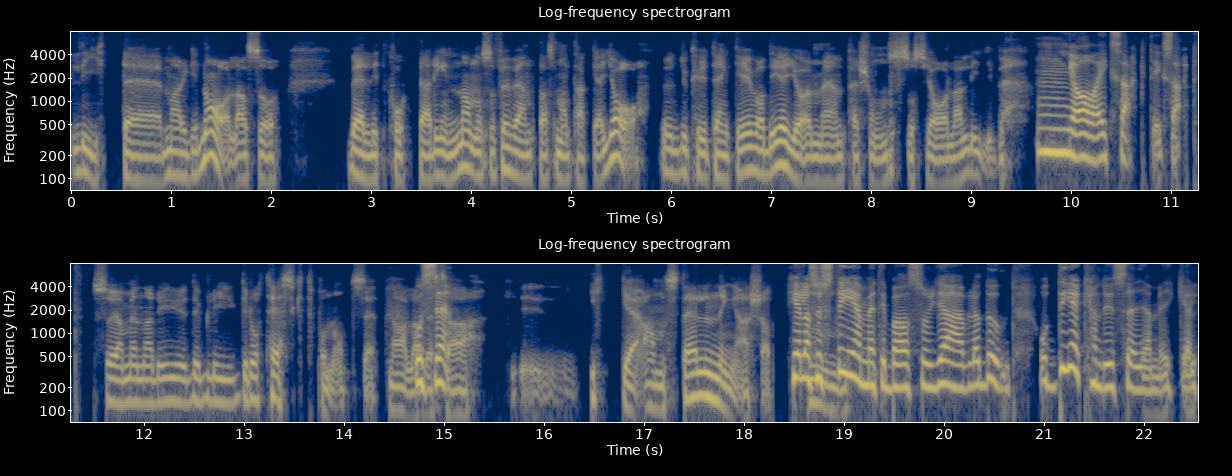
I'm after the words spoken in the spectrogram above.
lite marginal, alltså väldigt kort där innan och så förväntas man tacka ja. Du kan ju tänka dig vad det gör med en persons sociala liv. Mm, ja, exakt, exakt. Så jag menar, det, ju, det blir groteskt på något sätt med alla sen- dessa icke-anställningar. Så att, Hela Mm. systemet är bara så jävla dumt. Och det kan du ju säga, Mikael,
